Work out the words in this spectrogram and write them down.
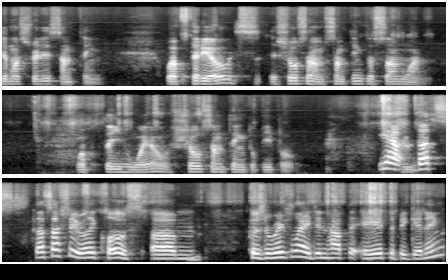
demonstrated something. Waptario it's it shows some something to someone. what Waptayo show something to people. yeah. That's that's actually really close. Um, because originally I didn't have the A at the beginning,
